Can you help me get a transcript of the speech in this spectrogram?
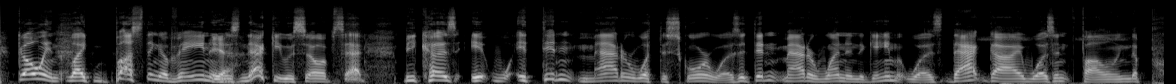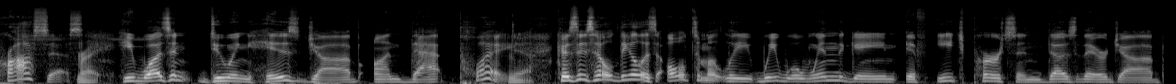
going like busting a vein in Yeah. his neck. He was so upset because it it didn't matter what the score was. It didn't matter when in the game it was. That guy wasn't following the process. Right. He wasn't doing his job on that play. Yeah. Because his whole deal is ultimately we will win the game if each person does their job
